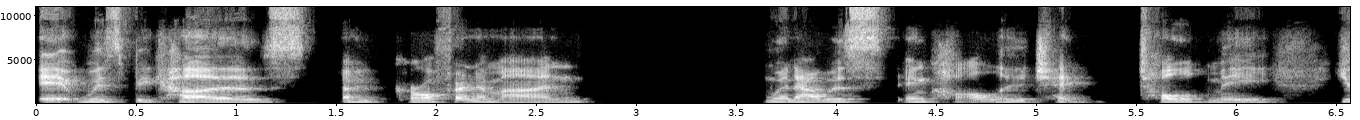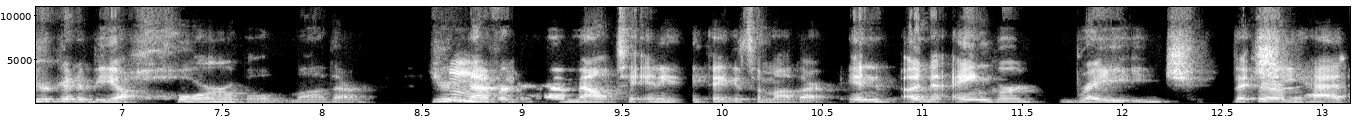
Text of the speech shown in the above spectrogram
it was because a girlfriend of mine, when I was in college, had told me, You're going to be a horrible mother. You're hmm. never going to amount to anything as a mother in an anger rage that sure. she had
